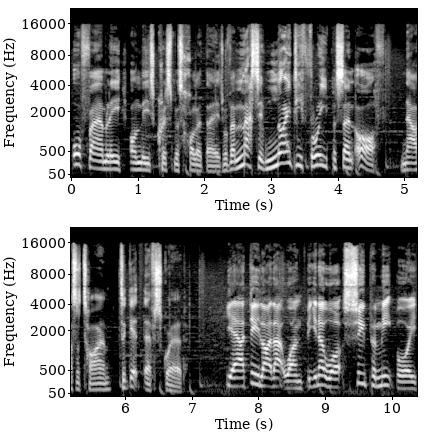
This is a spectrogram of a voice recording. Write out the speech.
or family on these Christmas holidays. With a massive 93% off, now's the time to get Death Squared. Yeah, I do like that one. But you know what? Super Meat Boy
